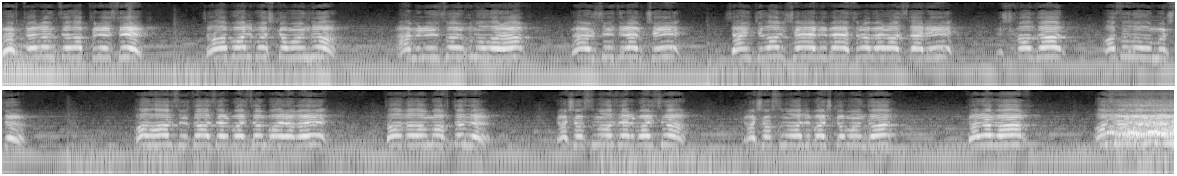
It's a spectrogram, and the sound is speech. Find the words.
Muhterem Cenab Prezident, Cenab Ali Başkomandan, emrinize uygun olarak mevzu edirəm ki, Zəngilan şəhəri və ətraf əraziləri işğaldan azad olunmuşdur. Hal-hazırda Azərbaycan bayrağı dalgalanmaktadır. Yaşasın Azerbaycan, yaşasın Ali Başkomandan, Qarabağ Azerbaycan'dır.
